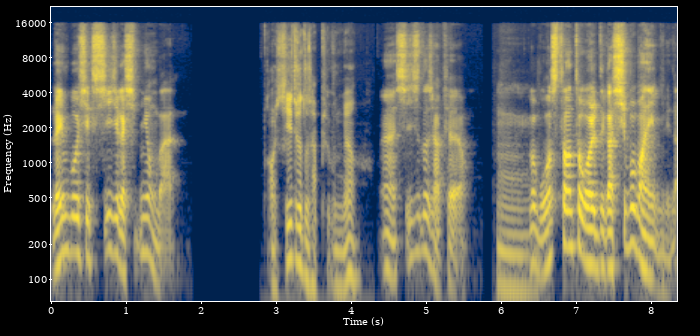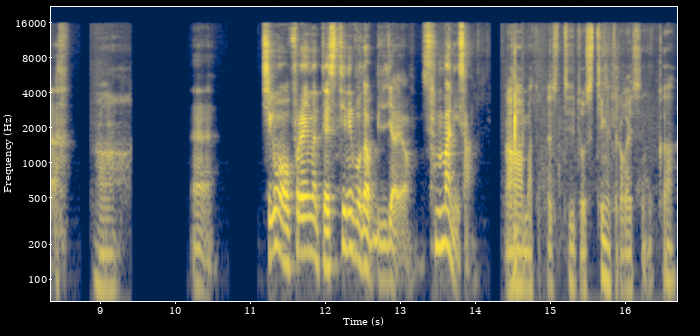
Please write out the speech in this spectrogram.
Rainbow Six Siege가 16만. 어, Siege도 잡히군요. 예, Siege도 잡혀요. 음. 이거 Monster Hunter World가 15만입니다. 아, 예. 지금 Warframe은 Destiny보다 밀려요. 3만 이상. 아 맞다. Destiny도 Steam에 들어가 있으니까.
